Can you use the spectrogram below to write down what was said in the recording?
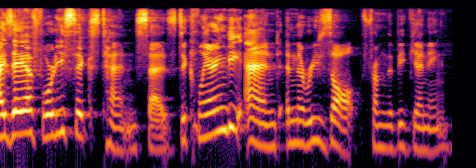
Isaiah 46:10 says, declaring the end and the result from the beginning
